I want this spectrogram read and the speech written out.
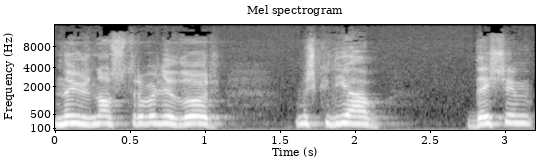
nem os nossos trabalhadores. Mas que diabo, deixem-me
